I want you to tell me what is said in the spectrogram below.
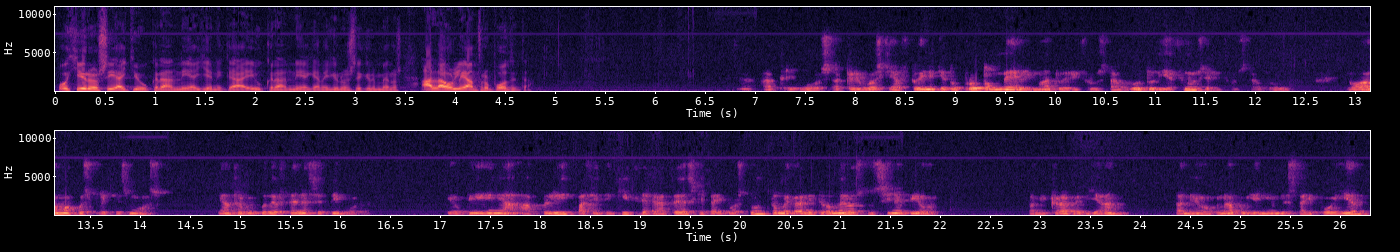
όχι η Ρωσία και η Ουκρανία γενικά, η Ουκρανία για να γίνω συγκεκριμένος, αλλά όλη η ανθρωπότητα. Ακριβώς, ακριβώς και αυτό είναι και το πρώτο μέλημα του Ερυθρού Σταυρού, του Διεθνούς Ερυθρού Σταυρού, ο άμαχος πληθυσμός. Οι άνθρωποι που δεν φταίνε σε τίποτα. Οι οποίοι είναι απλοί παθητικοί θεατές και θα υποστούν το μεγαλύτερο μέρος των συνεπειών. Τα μικρά παιδιά, τα νεογνά που γεννιούνται στα υπόγεια,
